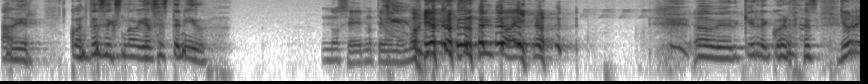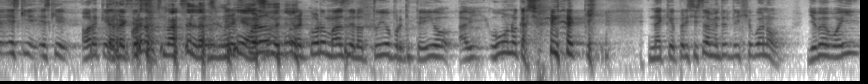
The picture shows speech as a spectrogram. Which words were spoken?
A ver, ¿cuántas exnovias has tenido? No sé, no tengo memoria, pero soy un caballero. A ver, ¿qué recuerdas? Yo, re- es que, es que ahora que... ¿Te dices recuerdas más de las re- mías? Recuerdo, recuerdo más de lo tuyo porque te digo, habí- hubo una ocasión en la, que, en la que precisamente te dije, bueno, yo me voy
